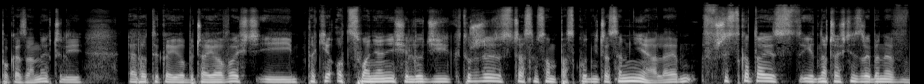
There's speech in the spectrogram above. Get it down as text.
pokazanych, czyli erotyka i obyczajowość i takie odsłanianie się ludzi, którzy z czasem są paskudni, czasem nie, ale wszystko to jest jednocześnie zrobione w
